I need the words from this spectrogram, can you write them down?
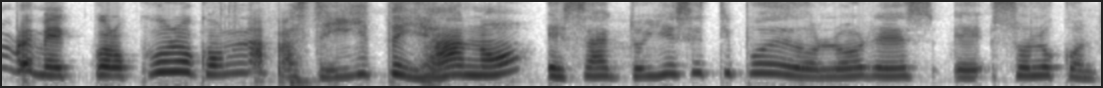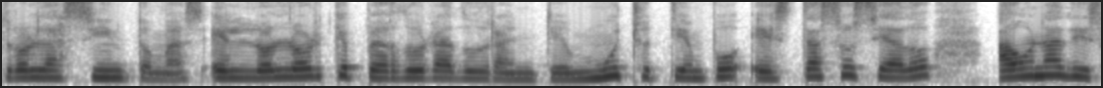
hombre, me procuro con una pastillita y ya, ¿no? Exacto, y ese tipo de dolor es, eh, solo controla síntomas. El dolor que perdura durante mucho tiempo está asociado a una disfunción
